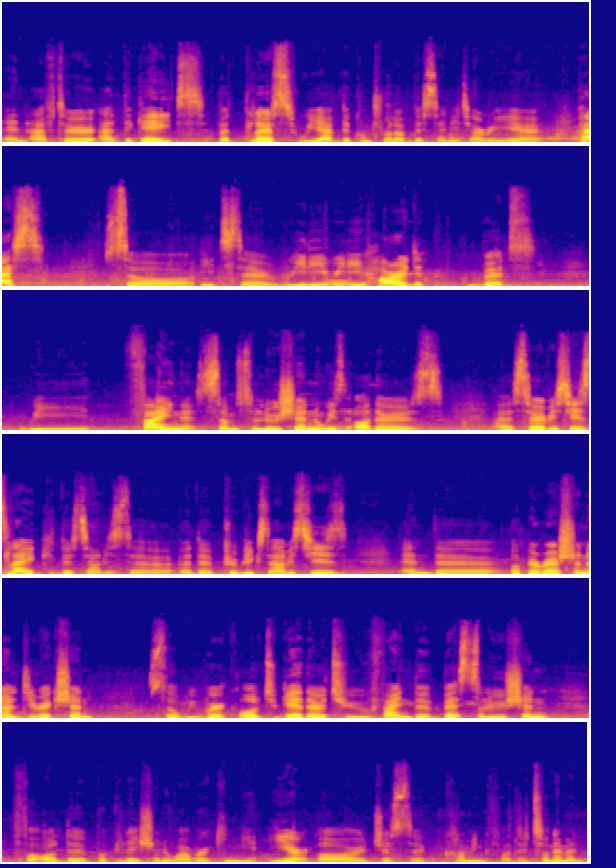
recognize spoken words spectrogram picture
And after at the gate, but plus we have the control of the sanitary uh, pass. So it's uh, really, really hard, but we find some solution with others uh, services like the service, uh, the public services and the operational direction. So we work all together to find the best solution for all the population who are working here or just uh, coming for the tournament.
